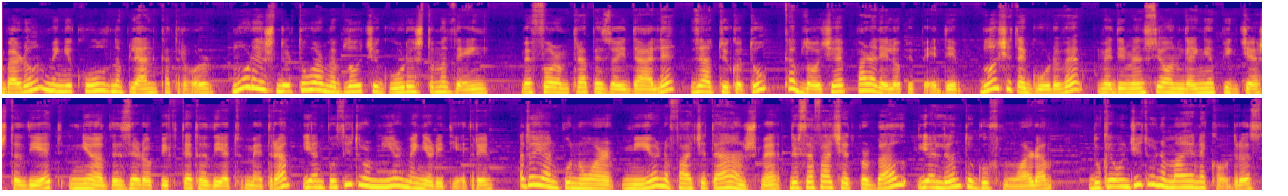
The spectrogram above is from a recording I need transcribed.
mbaron me një kullë në plan katror. Muri është ndërtuar me blloqe gurësh të mëdhenj, me formë trapezoidale dhe aty këtu ka blloqe paralelopipedi. Blloqet e gurëve, me dimension nga një pikë gjashtëdhjetë një dhe zero pikë tetëdhjetë metra, janë puthitur mirë me njëri tjetrin. Ato janë punuar mirë në faqet e anshme, ndërsa faqet përballë janë lënë të gufmuara, duke u ngjitur në majën e kodrës.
